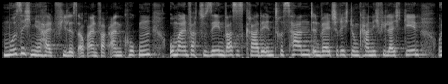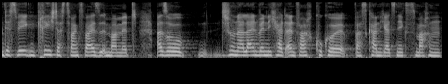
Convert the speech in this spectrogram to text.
muss ich mir halt vieles auch einfach angucken, um einfach zu sehen, was ist gerade interessant, in welche Richtung kann ich vielleicht gehen. Und deswegen kriege ich das zwangsweise immer mit. Also schon allein, wenn ich halt einfach gucke, was kann ich als nächstes machen,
